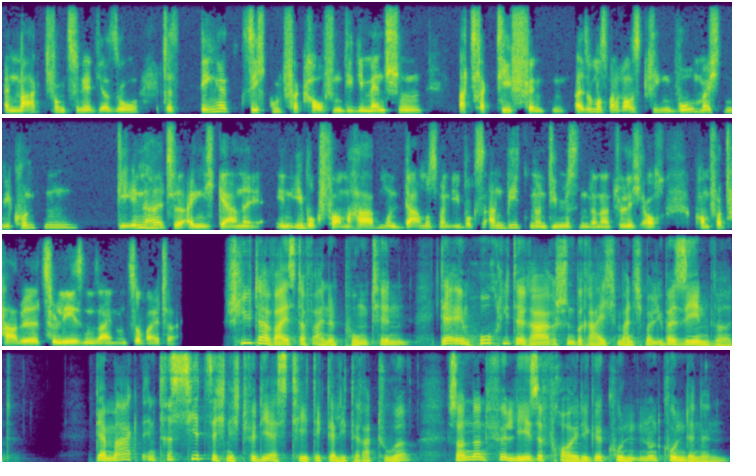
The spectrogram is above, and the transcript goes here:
Ein Markt funktioniert ja so, dass Dinge sich gut verkaufen, die die Menschen attraktiv finden. Also muss man rauskriegen, wo möchten die Kunden die Inhalte eigentlich gerne in E-Book-Form haben und da muss man E-Books anbieten und die müssen dann natürlich auch komfortabel zu lesen sein und so weiter. Schlüter weist auf einen Punkt hin, der im hochliterarischen Bereich manchmal übersehen wird. Der Markt interessiert sich nicht für die Ästhetik der Literatur, sondern für lesefreudige Kunden und Kundinnen.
